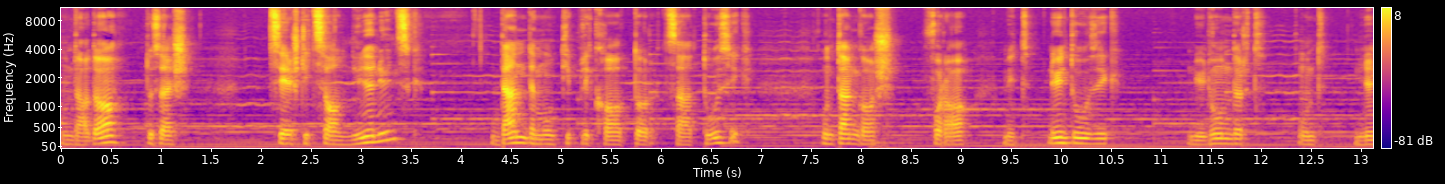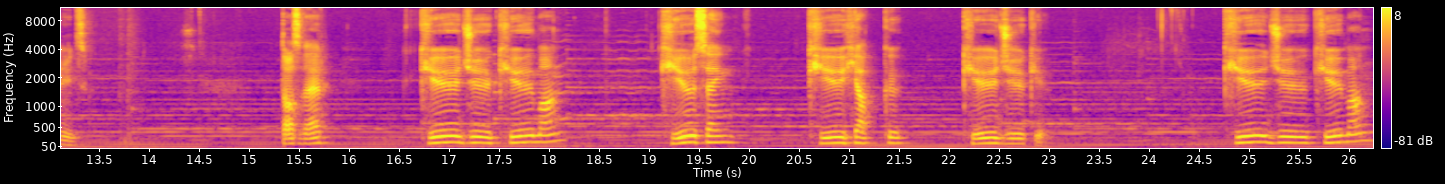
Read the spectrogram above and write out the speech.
Und auch da, du sagst zuerst die Zahl 99, dann der Multiplikator 10.000 und dann gehst du voran mit 9999. Das wäre 99万9999 99万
